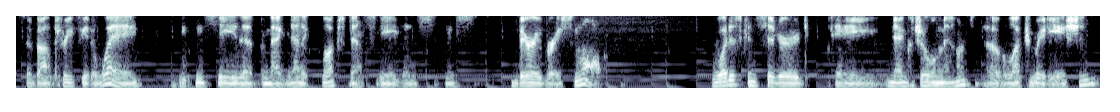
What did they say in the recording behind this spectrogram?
so about three feet away, you can see that the magnetic flux density is, is very, very small. What is considered a negligible amount of electric radiation?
